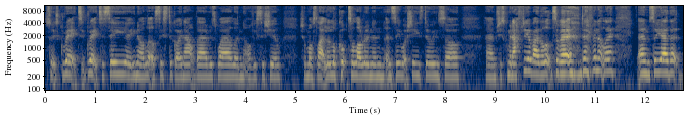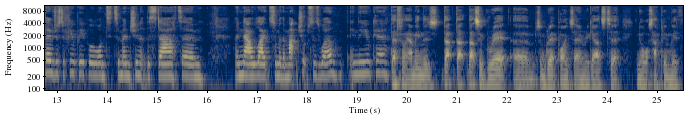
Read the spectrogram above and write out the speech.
so it's great great to see uh, you know a little sister going out there as well, and obviously she'll she'll most likely look up to Lauren and, and see what she's doing. So um, she's coming after you by the looks of it, definitely. Um, so yeah, that there were just a few people who wanted to mention at the start. Um, and now like some of the matchups as well in the UK. Definitely. I mean, there's that that that's a great um, some great points there in regards to you know what's happening with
